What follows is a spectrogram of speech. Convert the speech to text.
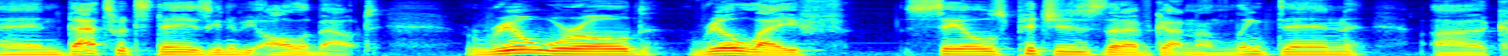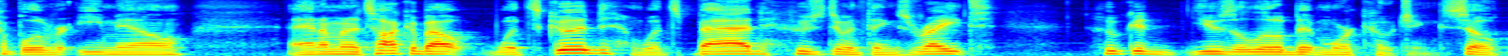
And that's what today is going to be all about: real world, real life sales pitches that I've gotten on LinkedIn, a couple over email, and I'm going to talk about what's good, what's bad, who's doing things right, who could use a little bit more coaching. So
